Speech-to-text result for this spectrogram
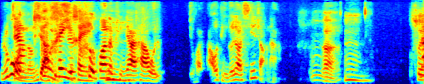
如果我能够理智客观的评价他，我就喜欢他，我顶多叫欣赏他。嗯嗯。所以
